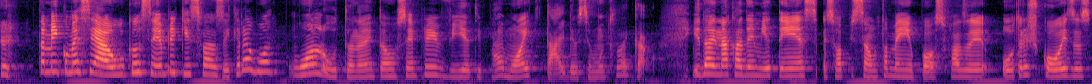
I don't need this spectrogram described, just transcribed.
também comecei algo que eu sempre quis fazer, que era alguma, alguma luta, né? Então eu sempre via, tipo, ai, Muay Thai deve ser muito legal. E daí na academia tem essa opção também, eu posso fazer outras coisas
